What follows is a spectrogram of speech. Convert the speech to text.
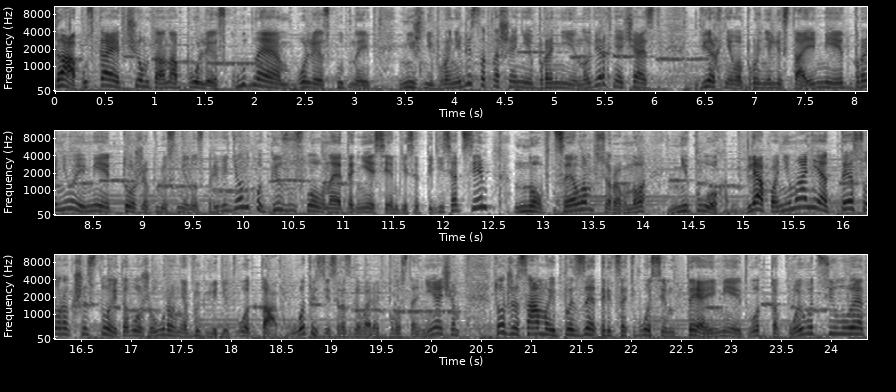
Да, пускай в чем-то она более скудная, более скудный нижний бронелист в отношении брони, но верхняя часть верхнего бронелиста имеет броню, имеет тоже плюс-минус приведенку. Безусловно, это не 7057, но в целом все равно неплохо. Для понимания, Т-46 того же уровня выглядит вот так вот, и здесь разговаривать просто не о чем. Тот же самый PZ38T имеет вот такой вот силуэт.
